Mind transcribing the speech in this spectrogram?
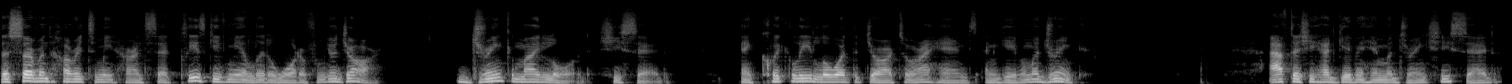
The servant hurried to meet her and said, Please give me a little water from your jar. Drink, my lord, she said, and quickly lowered the jar to her hands and gave him a drink. After she had given him a drink, she said,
